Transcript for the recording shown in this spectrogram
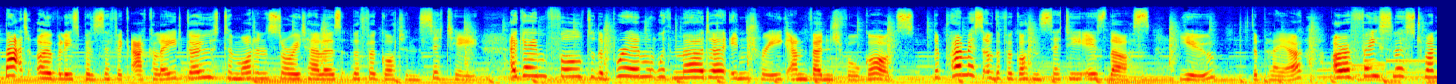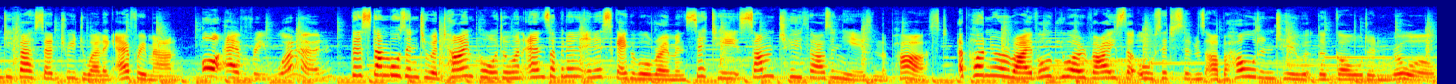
That overly specific accolade goes to modern storytellers' The Forgotten City, a game full to the brim with murder, intrigue, and vengeful gods. The premise of The Forgotten City is thus you, the player, are a faceless 21st century dwelling everyman, or every woman, that stumbles into a time portal and ends up in an inescapable Roman city some 2,000 years in the past. Upon your arrival, you are advised that all citizens are beholden to the Golden Rule.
